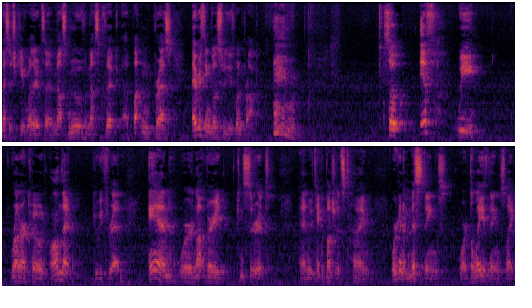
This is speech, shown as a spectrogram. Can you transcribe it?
message queue, whether it's a mouse move, a mouse click, a button press, everything goes through these WinProc. so if we run our code on that GUI thread and we're not very considerate and we take a bunch of its time, we're going to miss things or delay things like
